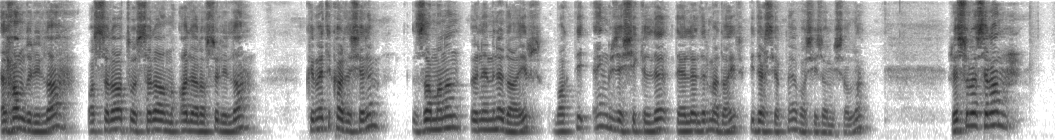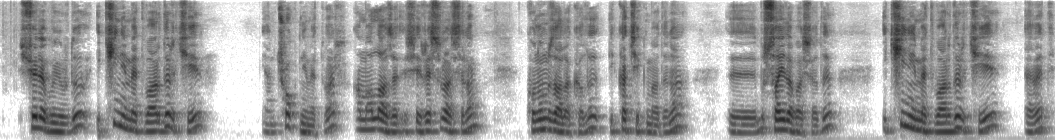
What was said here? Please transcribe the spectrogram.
Elhamdülillah ve salatu ve ala Resulillah. Kıymetli kardeşlerim, zamanın önemine dair, vakti en güzel şekilde değerlendirme dair bir ders yapmaya başlayacağım inşallah. Resulullah Selam şöyle buyurdu. İki nimet vardır ki, yani çok nimet var ama Allah Azze, şey, Resulullah Selam konumuzla alakalı dikkat çekme adına e, bu sayıyla başladı. İki nimet vardır ki, evet,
